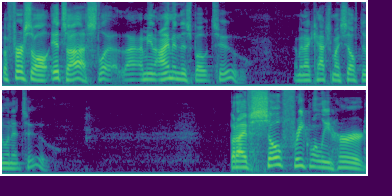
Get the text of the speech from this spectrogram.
But first of all, it's us. I mean, I'm in this boat too. I mean, I catch myself doing it too. But I've so frequently heard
